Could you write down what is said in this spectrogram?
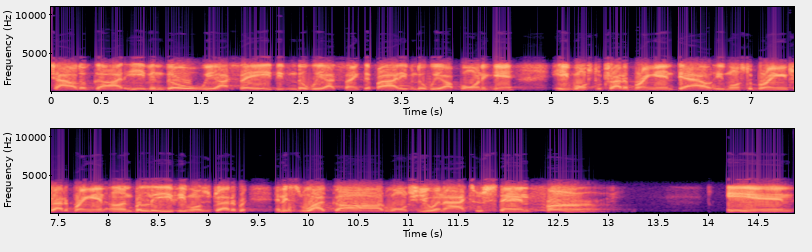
child of God, even though we are saved, even though we are sanctified, even though we are born again. He wants to try to bring in doubt. He wants to bring, try to bring in unbelief. He wants to try to bring, and this is why God wants you and I to stand firm in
